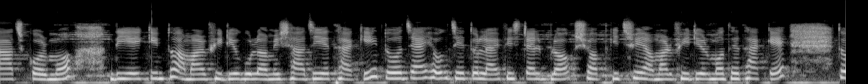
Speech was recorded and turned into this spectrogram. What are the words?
কাজকর্ম দিয়েই কিন্তু আমার ভিডিওগুলো আমি সাজিয়ে থাকি। তো যাই হোক, যেহেতু লাইফস্টাইল ব্লগ সব কিছুই আমার ভিডিওর মধ্যে থাকে, তো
